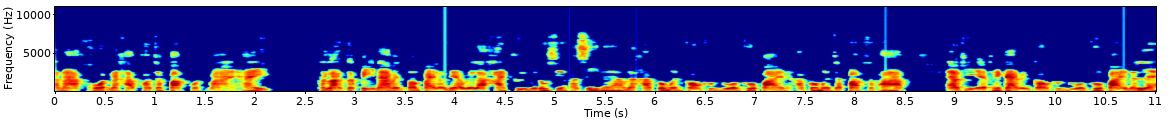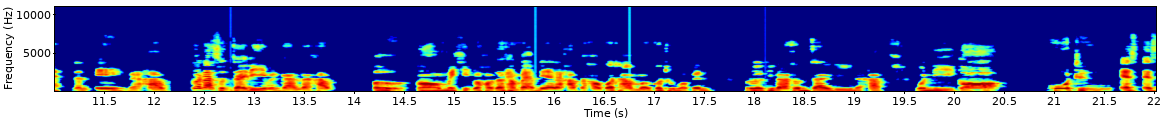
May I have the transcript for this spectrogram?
อนาคตนะครับเขาจะปรับกฎหมายให้ ถ้าหลังจากปีหน้าเป็นต้นไปแล้วเนี่ยเวลาขายคืนไม่ต้องเสียภาษีแล้วนะครับก็เหมือนกองทุนรวมทั่วไปนะครับก็เหมือนจะปรับสภาพ LTF ให้กลายเป็นกองทุนรวมทั่วไปนั่นแหละนั่นเองนะครับก็น่าสนใจดีเหมือนกันนะครับ เออ ก็ไม่คิดว่าเขาจะทำแบบนี้นะครับ แต่เขาก็ทำเออก็ถือว่าเป็นเรื่องที่น่าสนใจดีนะครับ วันนี้ก็พูดถึง S S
